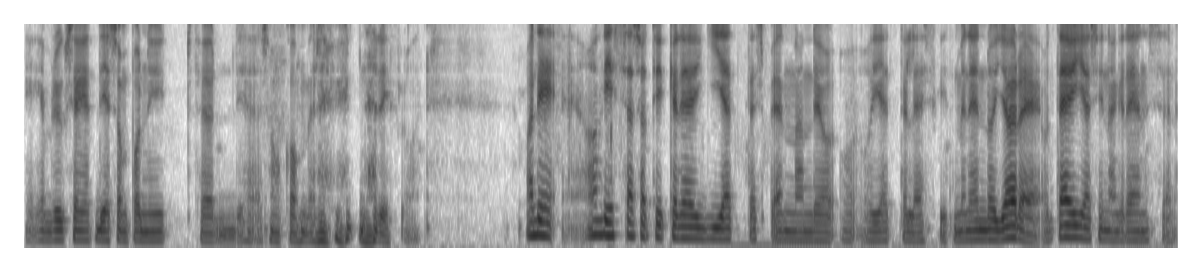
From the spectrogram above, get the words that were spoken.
jag brukar säga att det är som på nytt född, det här som kommer ut därifrån. Och, det, och vissa så tycker det är jättespännande och, och, och jätteläskigt men ändå gör det och töjer sina gränser.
